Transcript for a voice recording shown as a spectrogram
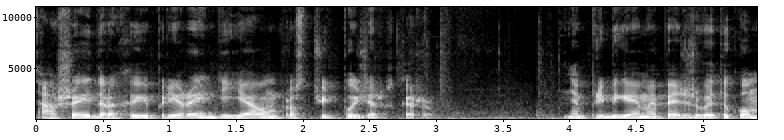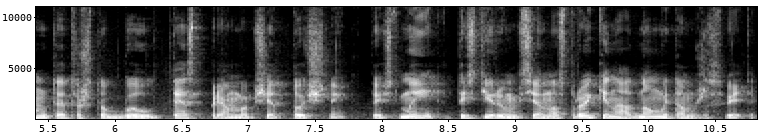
О шейдерах и преренде я вам просто чуть позже расскажу. Прибегаем опять же в эту комнату, это чтобы был тест прям вообще точный. То есть мы тестируем все настройки на одном и том же свете.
